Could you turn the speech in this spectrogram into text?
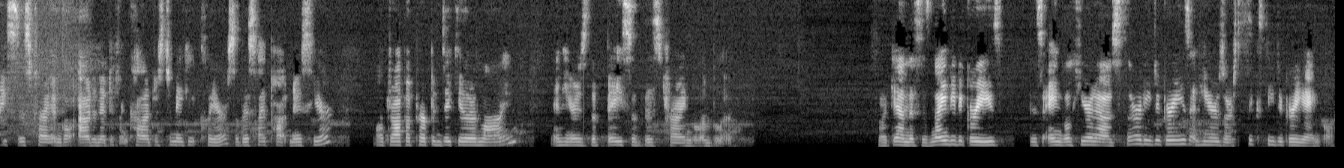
trace this triangle out in a different color just to make it clear. So this hypotenuse here, I'll drop a perpendicular line. And here's the base of this triangle in blue. Again, this is 90 degrees. This angle here now is 30 degrees, and here's our 60 degree angle.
